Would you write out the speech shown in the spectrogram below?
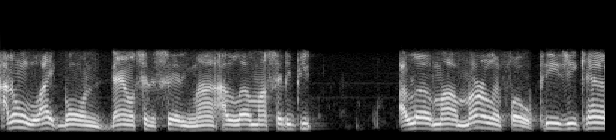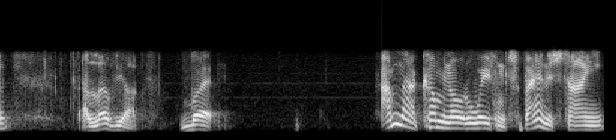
I don't like going down to the city, man. I love my city people. I love my Merlin folk, PG County. I love y'all, but I'm not coming all the way from Spanish Town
